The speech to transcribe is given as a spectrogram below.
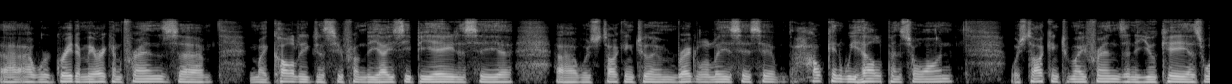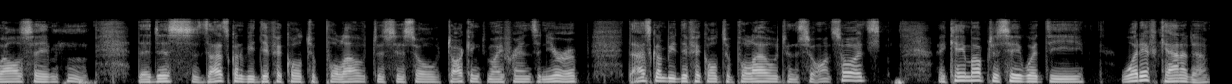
uh our great American friends, uh, my colleague to see from the ICPA to see uh, was talking to him regularly. Say, say, how can we help? Help and so on. Was talking to my friends in the UK as well, saying hmm, that this that's going to be difficult to pull out. This is so talking to my friends in Europe, that's going to be difficult to pull out and so on. So it's I came up to say what the what if Canada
